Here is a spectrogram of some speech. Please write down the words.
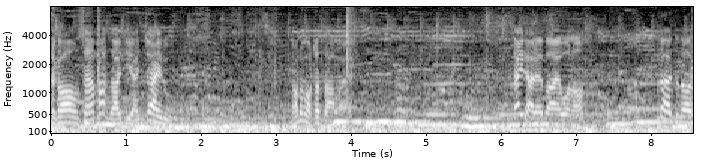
တကောင်စမ်းမစားကြီးကကြိုက်လို့နောက်တစ်ကောင်ထပ်စားပါကြိုက်တာလည်းပါပဲပေါ့နော်ခုနကကျွန်တော်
